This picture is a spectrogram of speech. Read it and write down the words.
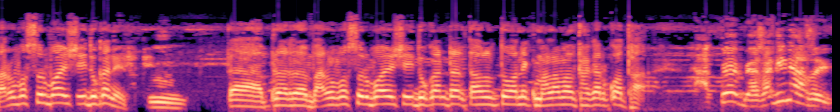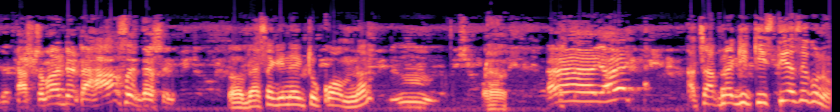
বারো বছর বয়স এই দোকানের? তা আপনার বারো বছর বয়স এই দোকানটার তাহলে তো অনেক মালামাল থাকার কথা। বেচা কিনা আছে কাস্টমার টাকা আছে দেশে। বেচা কিনে একটু কম না? হ্যাঁ। আচ্ছা আপনার কি কিস্তি আছে কোনো?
